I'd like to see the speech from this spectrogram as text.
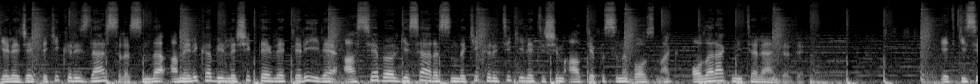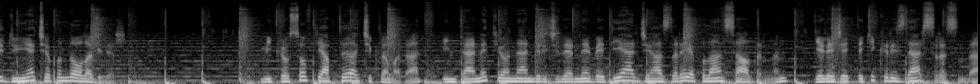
gelecekteki krizler sırasında Amerika Birleşik Devletleri ile Asya bölgesi arasındaki kritik iletişim altyapısını bozmak olarak nitelendirdi. Etkisi dünya çapında olabilir. Microsoft yaptığı açıklamada, internet yönlendiricilerine ve diğer cihazlara yapılan saldırının, gelecekteki krizler sırasında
